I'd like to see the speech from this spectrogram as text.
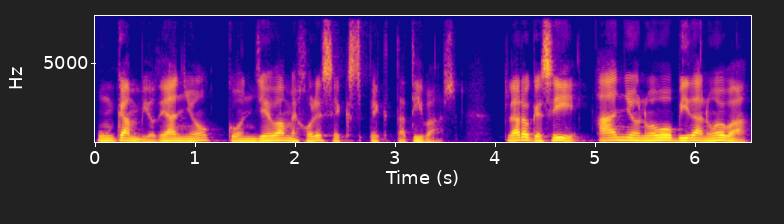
un cambio de año conlleva mejores expectativas. Claro que sí, año nuevo, vida nueva.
